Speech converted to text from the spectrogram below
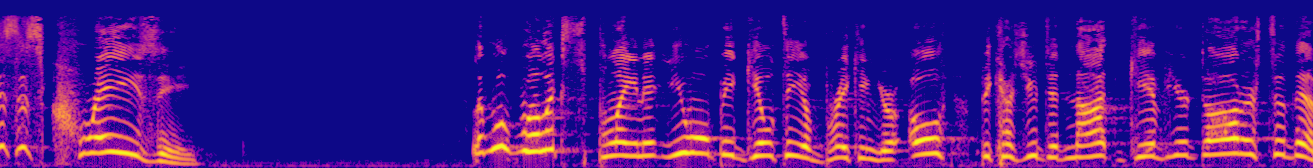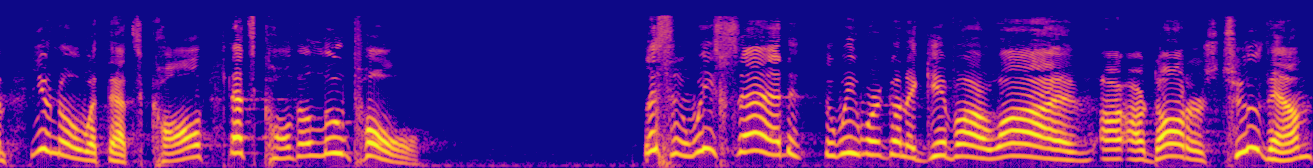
This is crazy. We'll, we'll, explain it. You won't be guilty of breaking your oath because you did not give your daughters to them. You know what that's called. That's called a loophole. Listen, we said that we weren't going to give our wives, our, our daughters to them,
